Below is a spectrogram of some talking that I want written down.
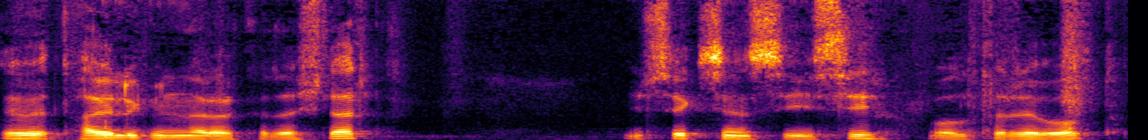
Evet hayırlı günler arkadaşlar. 180 cc Volta Revolt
